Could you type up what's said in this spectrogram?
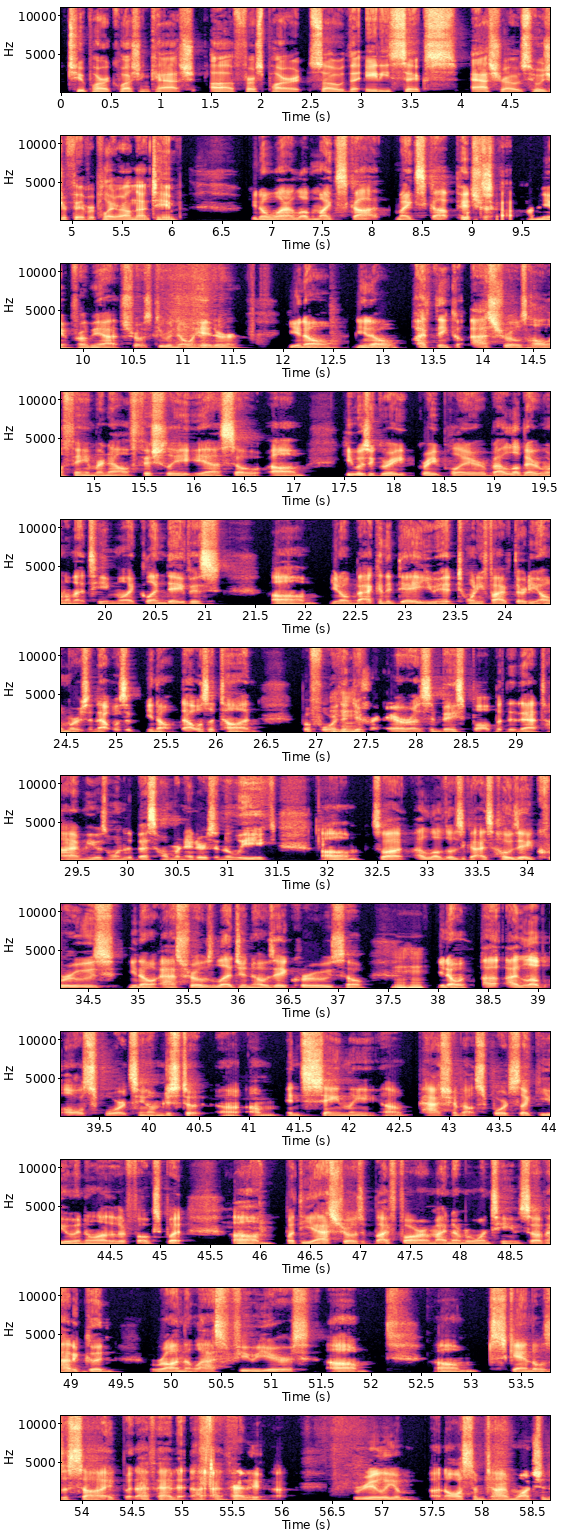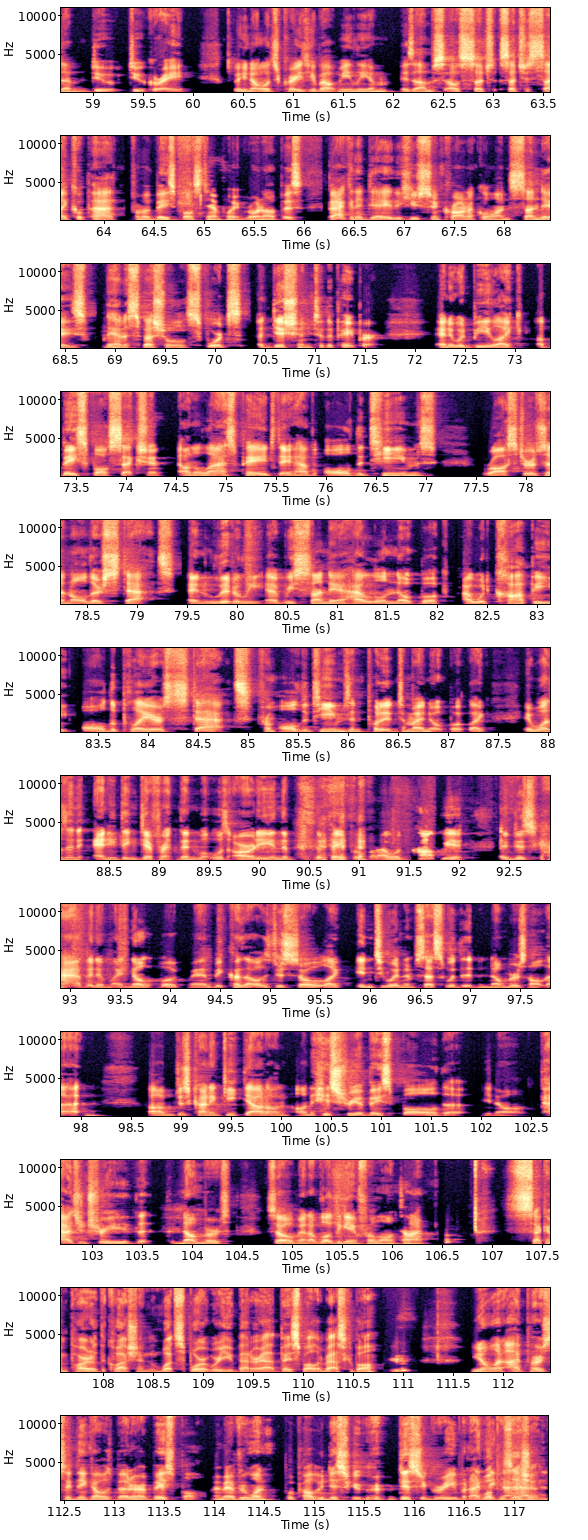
Two part question, Kash. Uh, first part. So the '86 Astros. Who was your favorite player on that team? You know what? I love Mike Scott. Mike Scott pitcher Mike Scott. from the from the Astros. Do a no hitter. You know, you know, I think Astros Hall of Famer now officially. Yeah. So um, he was a great, great player. But I love everyone on that team, like Glenn Davis. Um, you know, back in the day, you hit 25, 30 homers, and that was a, you know, that was a ton before mm-hmm. the different eras in baseball. But at that time, he was one of the best home run hitters in the league. Um, so I, I, love those guys. Jose Cruz, you know, Astros legend Jose Cruz. So, mm-hmm. you know, I, I, love all sports. You know, I'm just a, uh, I'm insanely uh, passionate about sports like you and a lot of other folks. But, um, but the Astros by far are my number one team. So I've had a good run the last few years. Um, um, scandals aside, but I've had I've had a, really a, an awesome time watching them do do great. But you know what's crazy about me, Liam, is I'm I was such such a psychopath from a baseball standpoint growing up. Is back in the day, the Houston Chronicle on Sundays they had a special sports edition to the paper, and it would be like a baseball section. On the last page, they'd have all the teams rosters and all their stats. And literally every Sunday, I had a little notebook. I would copy all the players' stats from all the teams and put it into my notebook. Like it wasn't anything different than what was already in the, the paper, but I would copy it and just have it in my notebook, man, because I was just so like into it and obsessed with it, the numbers and all that. And um, just kind of geeked out on on the history of baseball, the you know pageantry, the, the numbers. So man, I've loved the game for a long time. Second part of the question: What sport were you better at, baseball or basketball? You know what? I personally think I was better at baseball. I mean, everyone would probably disagree, disagree but I what think position?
